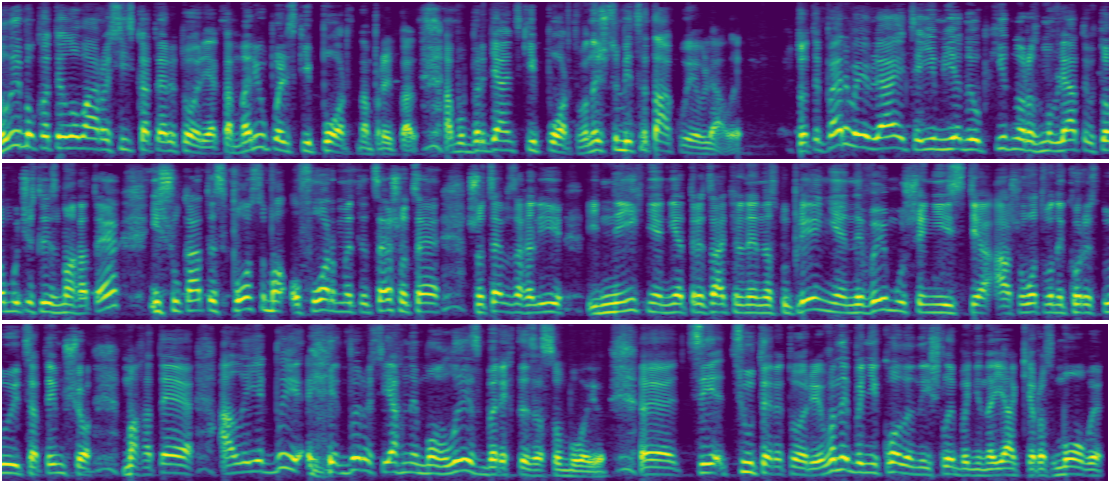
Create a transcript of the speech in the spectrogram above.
глибоко тилова російська територія, як там Маріупольський порт, наприклад, або Бердянський порт. Вони ж собі це так уявляли. То тепер виявляється, їм є необхідно розмовляти в тому числі з МАГАТЕ і шукати способа оформити це, що це що це взагалі не їхнє не отрицательне наступлення, не вимушеність. А що от вони користуються тим, що МАГАТЕ. Але якби якби росіяни могли зберегти за собою е, ці цю територію, вони би ніколи не йшли би ні на які розмови,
